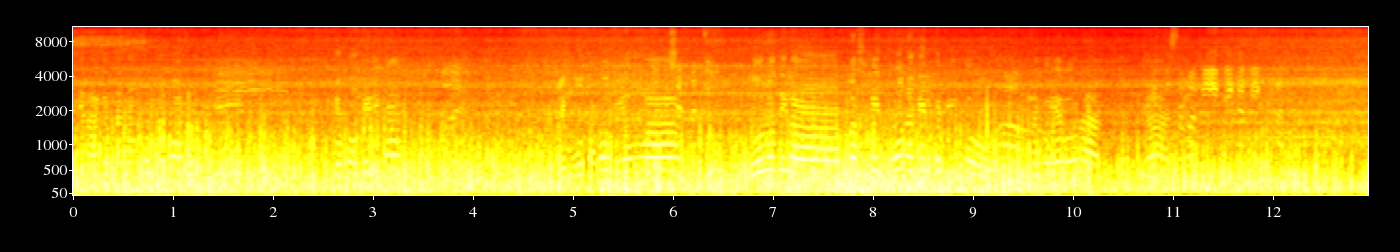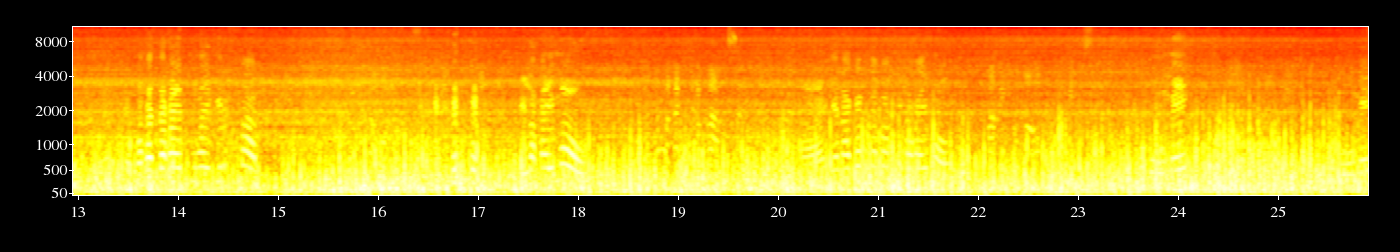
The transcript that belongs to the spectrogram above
Tinagat na ng kumpanya. Hindi ka Amerika. Kalimutan ko yung ah, lolo nila classmate ko na Mil Kabiko. Nila Kuya Ronan. Yan. Maganda kahit mo kay Girt Ma'am. Ilakay mo. Ah, yan agad naman ilakay mo. Ume. Ume.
